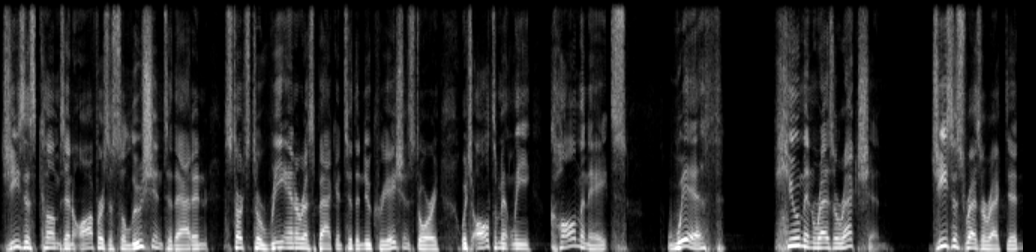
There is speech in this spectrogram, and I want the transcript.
Jesus comes and offers a solution to that and starts to re enter us back into the new creation story, which ultimately culminates with human resurrection. Jesus resurrected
